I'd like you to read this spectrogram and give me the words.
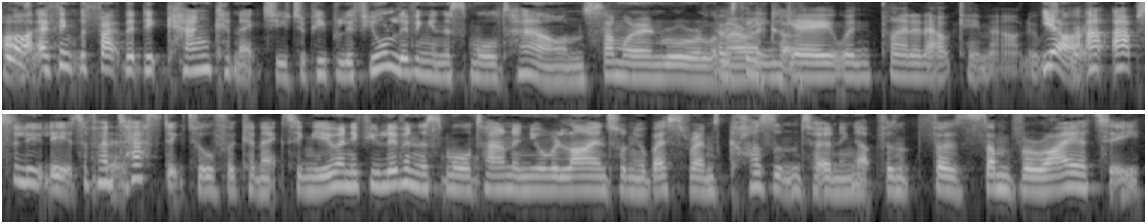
Well, positive? I think the fact that it can connect you to people. If you're living in a small town somewhere in rural I was America, thinking gay when Planet Out came out. It was yeah, a- absolutely. It's a fantastic tool for connecting you. And if you live in a small town and you're reliant on your best friend's cousin turning up for, for some variety,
